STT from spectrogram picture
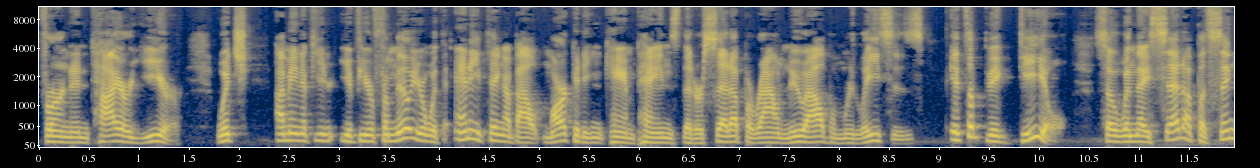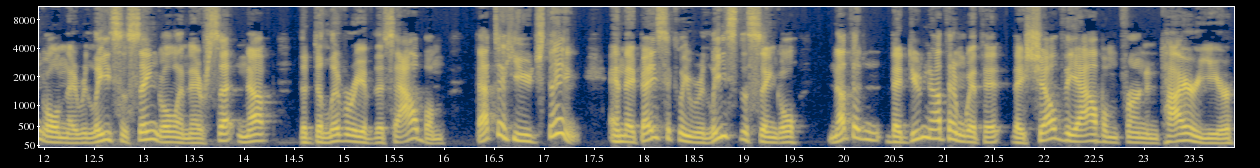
for an entire year, which I mean, if you if you're familiar with anything about marketing campaigns that are set up around new album releases, it's a big deal. So when they set up a single and they release a single and they're setting up the delivery of this album, that's a huge thing. And they basically release the single, nothing they do nothing with it. They shelve the album for an entire year.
